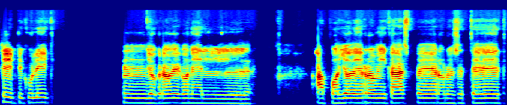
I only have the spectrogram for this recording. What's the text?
Sí, Pikulik, mm, yo creo que con el apoyo de Romy Casper, Grossetet,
